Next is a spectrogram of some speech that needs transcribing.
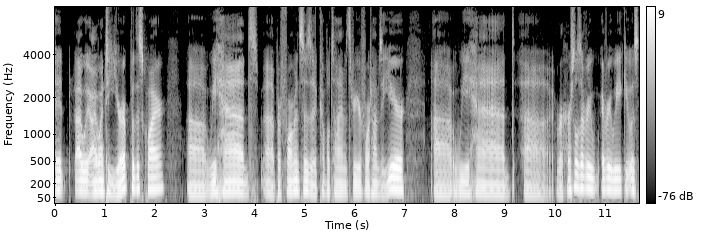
it. I, I went to Europe with this choir. Uh, we had uh, performances a couple times, three or four times a year. Uh, we had uh, rehearsals every every week. It was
